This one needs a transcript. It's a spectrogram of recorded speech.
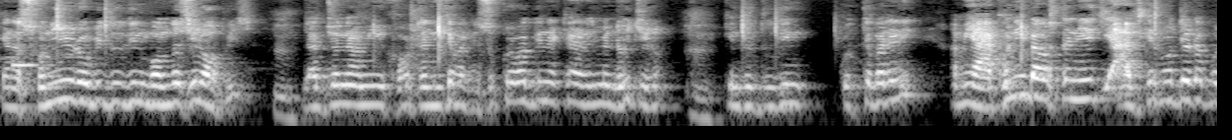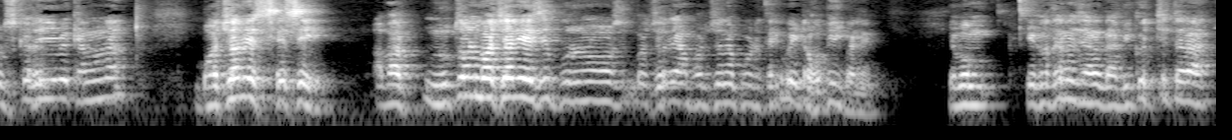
কেন শনি রবি দুদিন বন্ধ ছিল অফিস। যার জন্য আমি খবরটা নিতে পারিনি। শুক্রবার দিন একটা অ্যারেঞ্জমেন্ট হয়েছিল। কিন্তু দুদিন করতে পারিনি। আমি এখনই ব্যবস্থা নিয়েছি। আজকের মধ্যে ওটা পরিষ্কার হয়ে যাবে। কেননা বছরের শেষে আবার নতুন বছরে এসে পুরনো বছরে আবর্জনা পড়ে থাকবে এটা হতেই পারে। এবং এ কথাটা যারা দাবি করছে তারা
